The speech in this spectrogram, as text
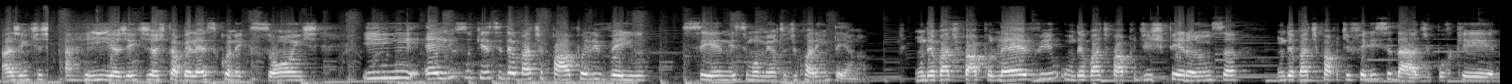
a gente já ri, a gente já estabelece conexões. E é isso que esse debate-papo ele veio ser nesse momento de quarentena. Um debate-papo leve, um debate-papo de esperança, um debate-papo de felicidade, porque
